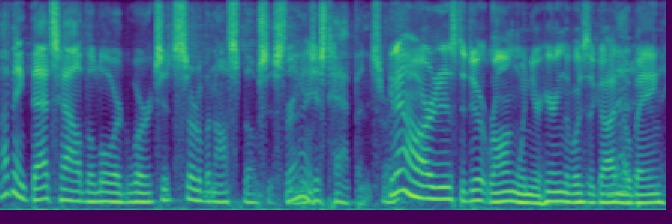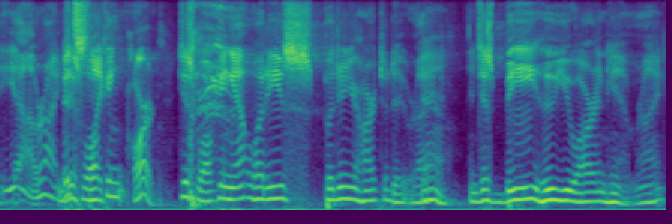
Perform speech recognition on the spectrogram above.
I think that's how the Lord works. It's sort of an osmosis thing. It just happens, right? You know how hard it is to do it wrong when you're hearing the voice of God and obeying? Yeah, right. It's just like walking hard. Just walking out what He's put in your heart to do, right? Yeah. And just be who you are in Him, right?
